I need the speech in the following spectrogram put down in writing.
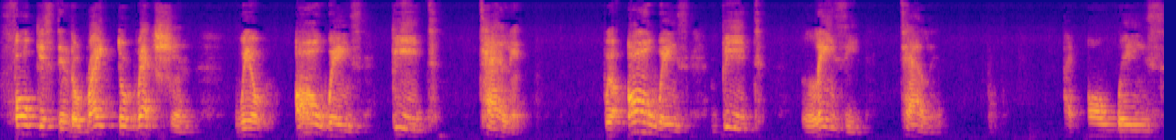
focused in the right direction will always beat talent. We'll always beat lazy talent. I always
